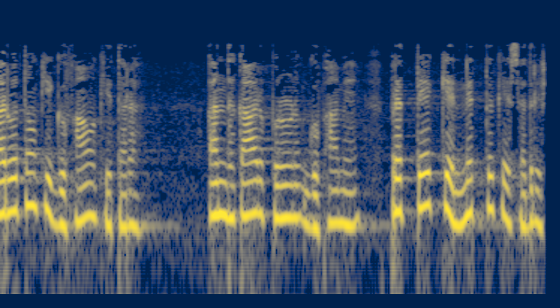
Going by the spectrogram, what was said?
पर्वतों की गुफाओं की तरह अंधकार पूर्ण गुफा में प्रत्येक के नित्य के सदृश,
